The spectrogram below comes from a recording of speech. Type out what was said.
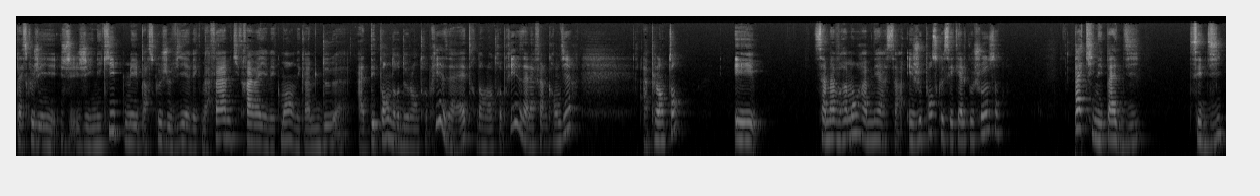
parce que j'ai une équipe, mais parce que je vis avec ma femme qui travaille avec moi. On est quand même deux à, dépendre de l'entreprise, à être dans l'entreprise, à la faire grandir à plein temps. Et ça m'a vraiment ramené à ça. Et je pense que c'est quelque chose, pas qui n'est pas dit, c'est dit,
